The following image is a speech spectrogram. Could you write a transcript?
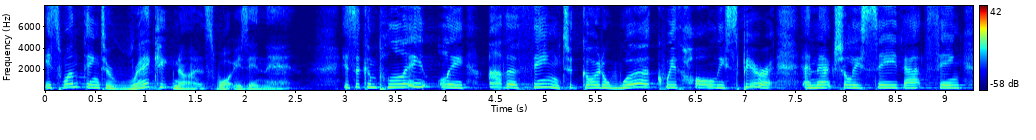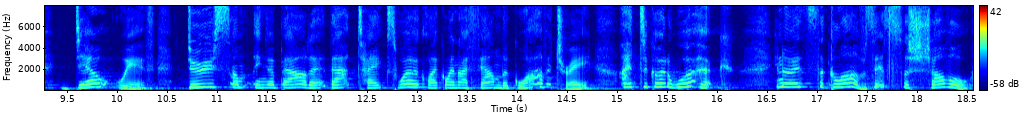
It's one thing to recognize what is in there. It's a completely other thing to go to work with Holy Spirit and actually see that thing dealt with. Do something about it. That takes work. Like when I found the guava tree, I had to go to work. You know, it's the gloves, it's the shovel,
